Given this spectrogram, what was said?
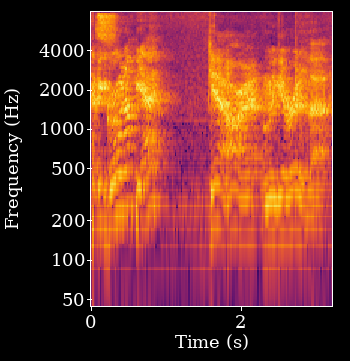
Have you grown up yet? Yeah, all right. Let me get rid of that.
